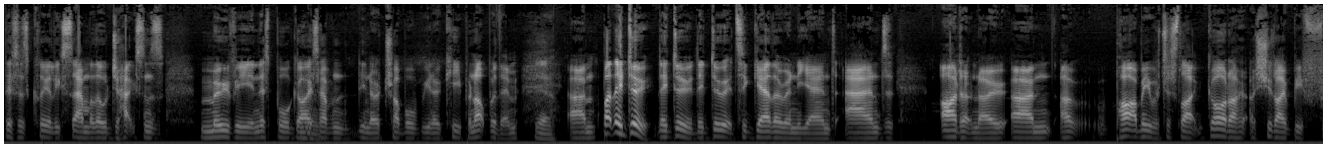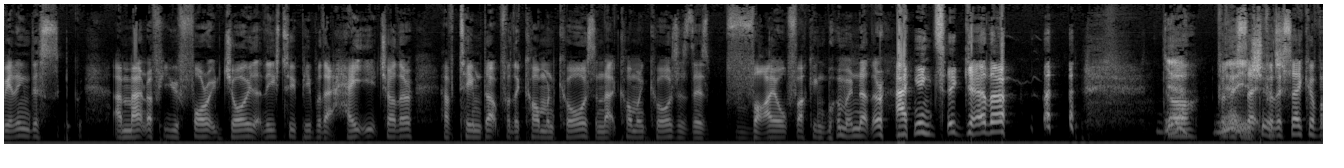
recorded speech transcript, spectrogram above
this is clearly Samuel L. Jackson's movie, and this poor guy's having you know trouble, you know, keeping up with him. Yeah. Um, but they do, they do, they do it together in the end, and I don't know. Um, uh, part of me was just like, God, I, should I be feeling this amount of euphoric joy that these two people that hate each other have teamed up for the common cause, and that common cause is this vile fucking woman that they're hanging together. Yeah. Oh, for, Yeah, the sa- for the sake of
